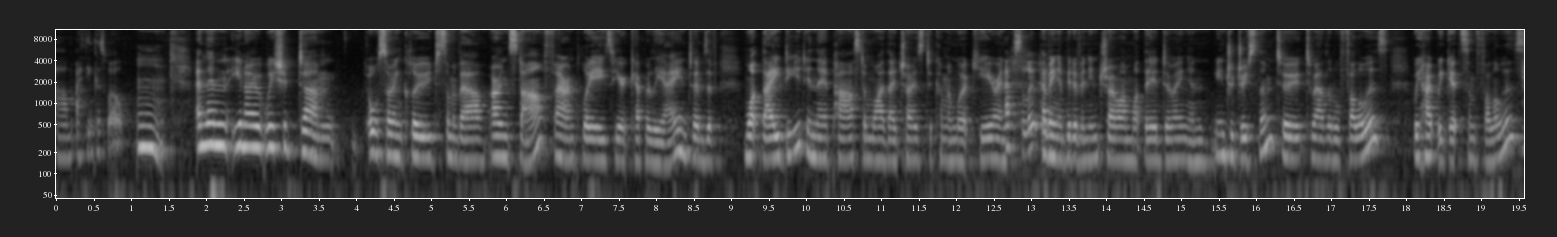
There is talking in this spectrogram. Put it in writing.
um, I think as well. Mm. And then, you know, we should um, also include some of our own staff, our employees here at Capital EA, in terms of what they did in their past and why they chose to come and work here, and Absolutely. having a bit of an intro on what they're doing and introduce them to, to our little followers. We hope we get some followers.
